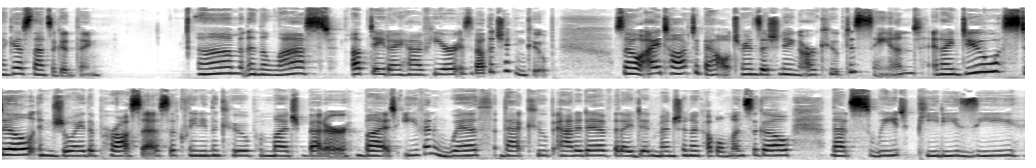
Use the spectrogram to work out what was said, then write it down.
I guess that's a good thing. Um, and then the last update I have here is about the chicken coop. So, I talked about transitioning our coop to sand, and I do still enjoy the process of cleaning the coop much better. But even with that coop additive that I did mention a couple months ago, that sweet PDZ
